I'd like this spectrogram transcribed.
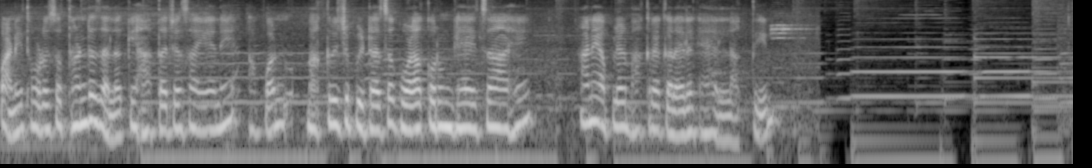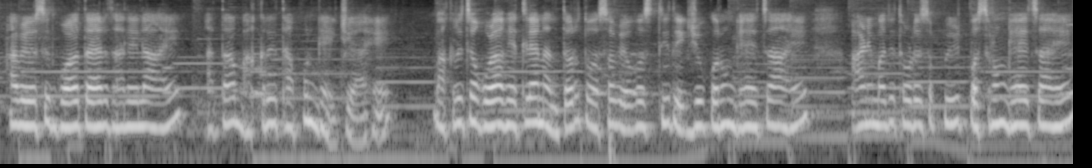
पाणी थोडंसं थंड झालं की हाताच्या साह्याने आपण भाकरीच्या पिठाचा गोळा करून घ्यायचा आहे आणि आपल्याला भाकऱ्या करायला घ्यायला लागतील. हा व्यवस्थित गोळा तयार झालेला आहे. आता भाकरी थापून घ्यायची आहे. भाकरीचा गोळा घेतल्यानंतर तो असं व्यवस्थित एकजीव करून घ्यायचा आहे आणि मध्ये थोडंसं पीठ पसरून घ्यायचं आहे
